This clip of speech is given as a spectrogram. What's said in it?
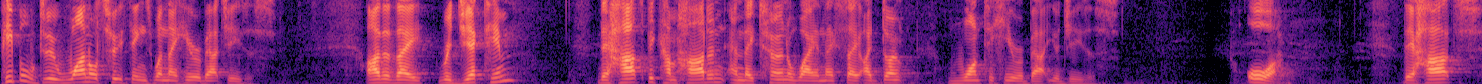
people do one or two things when they hear about Jesus. Either they reject him their hearts become hardened and they turn away and they say, I don't want to hear about your Jesus. Or their hearts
